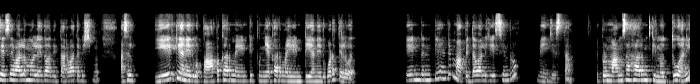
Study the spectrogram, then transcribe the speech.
చేసేవాళ్ళమో లేదో అది తర్వాత విషయం. అసలు ఏంటి అనేది పాపకర్మ ఏంటి పుణ్యకర్మ ఏంటి అనేది కూడా తెలియదు ఏంటంటే అంటే మా పెద్దవాళ్ళు చేసిండ్రు మేం చేస్తాం. ఇప్పుడు మాంసాహారం తినొద్దు అని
